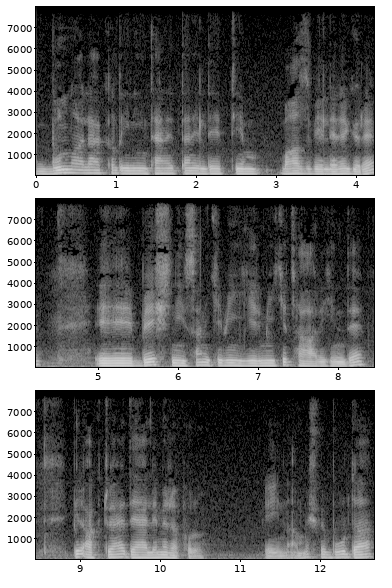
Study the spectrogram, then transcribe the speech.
bununla alakalı yine internetten elde ettiğim bazı verilere göre 5 e, Nisan 2022 tarihinde bir aktüel değerleme raporu yayınlanmış ve burada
